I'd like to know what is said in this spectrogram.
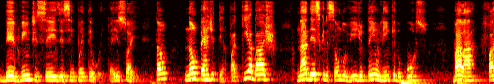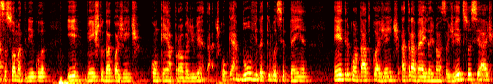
de 26,58. É isso aí. Então, não perde tempo. Aqui abaixo na descrição do vídeo tem o um link do curso. Vá lá, faça sua matrícula e vem estudar com a gente, com quem aprova de verdade. Qualquer dúvida que você tenha, entre em contato com a gente através das nossas redes sociais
